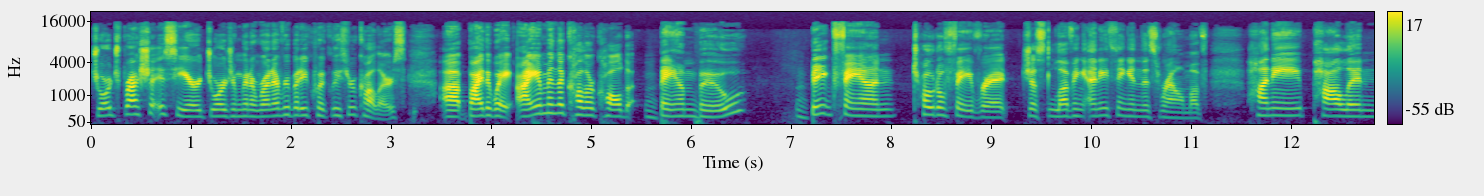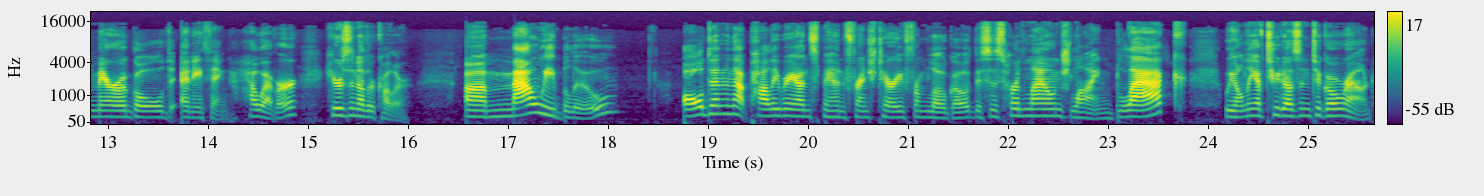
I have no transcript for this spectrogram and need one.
George Brescia is here. George, I'm going to run everybody quickly through colors. Uh, by the way, I am in the color called Bamboo. Big fan, total favorite, just loving anything in this realm of honey, pollen, marigold, anything. However, here's another color. Um, Maui blue, all done in that poly rayon span French terry from Logo. This is her lounge line. Black, we only have two dozen to go around.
